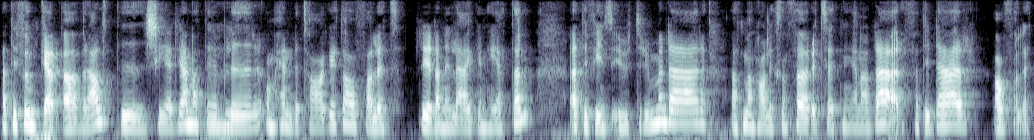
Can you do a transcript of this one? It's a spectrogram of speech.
att det funkar överallt i kedjan, att det Mm. blir omhändertaget avfallet redan i lägenheten, att det finns utrymme där, att man har liksom förutsättningarna där, för att det är där avfallet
